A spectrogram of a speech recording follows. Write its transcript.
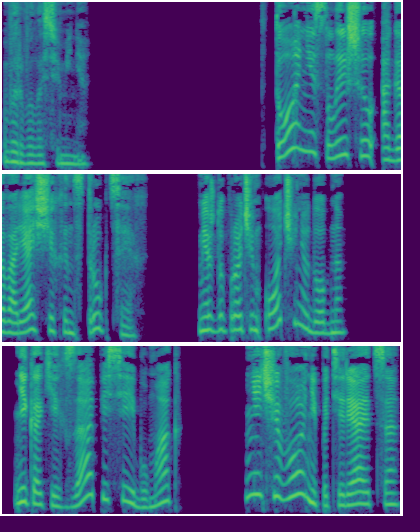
вырвалось у меня. Кто не слышал о говорящих инструкциях? Между прочим, очень удобно. Никаких записей и бумаг. Ничего не потеряется.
